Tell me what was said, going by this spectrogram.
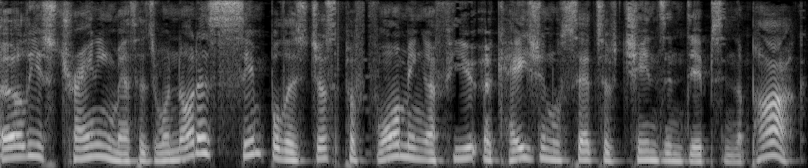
earliest training methods were not as simple as just performing a few occasional sets of chins and dips in the park.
